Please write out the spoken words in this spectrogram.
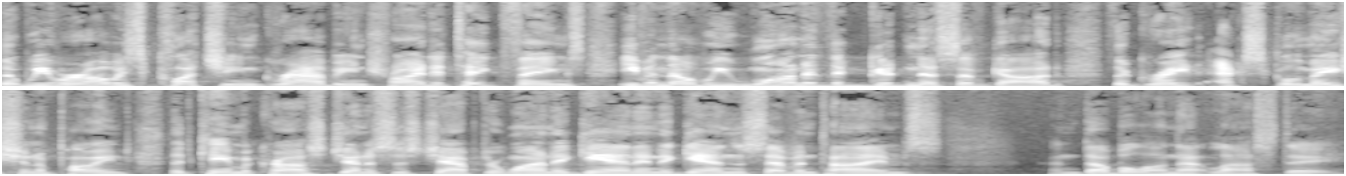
that we were always clutching, grabbing, trying to take things, even though we wanted the goodness of God, the great exclamation point that came across Genesis chapter 1 again and again, seven times, and double on that last day.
